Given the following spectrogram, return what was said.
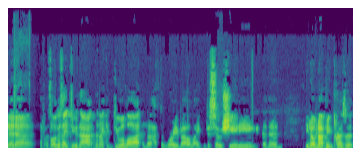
then uh, as long as I do that, then I can do a lot and not have to worry about like dissociating and then, you know, not being present.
